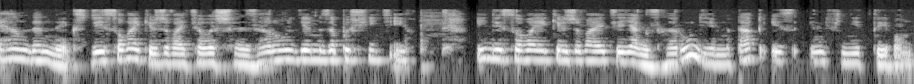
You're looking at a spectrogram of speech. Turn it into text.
And the next. Дієслова, які вживаються лише з герундіями, запишіть їх. І дієслова, які вживаються як з герундіями, так і з інфінітивом.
